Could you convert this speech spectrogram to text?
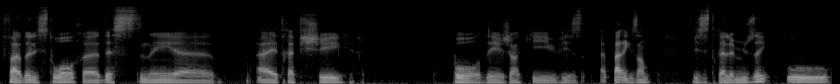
faire de l'histoire euh, destinée à être affichée pour des gens qui, visent, par exemple, visiteraient le musée ou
